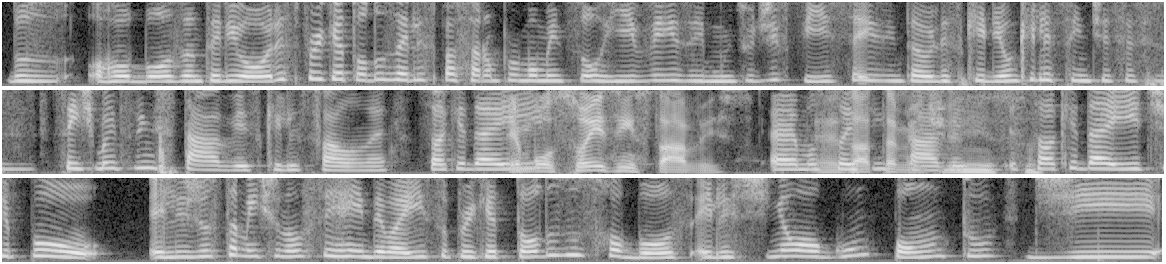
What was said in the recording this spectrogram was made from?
dos robôs anteriores, porque todos eles passaram por momentos horríveis e muito difíceis. Então eles queriam que ele sentisse esses sentimentos instáveis que eles falam, né? Só que daí. Emoções instáveis. É, emoções Exatamente instáveis. isso. Só que daí, tipo, ele justamente não se rendeu a isso porque todos os robôs, eles tinham algum ponto de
